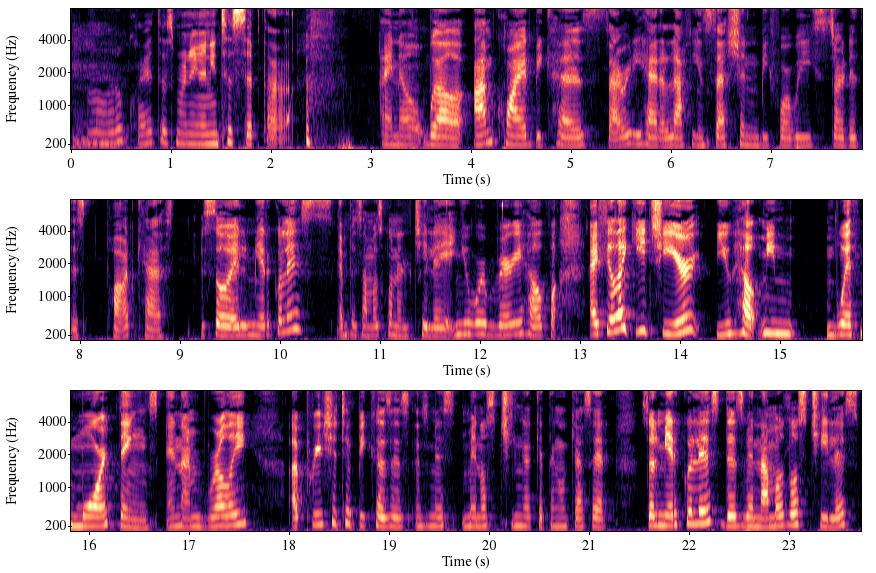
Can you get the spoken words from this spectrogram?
I'm a little quiet this morning. I need to sip that. I know. Well, I'm quiet because I already had a laughing session before we started this podcast. So el miércoles empezamos con el chile and you were very helpful. I feel like each year you help me with more things and I'm really appreciative because es, menos chinga que tengo que hacer. So el miércoles desvenamos los chiles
